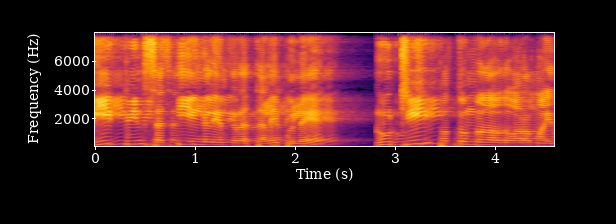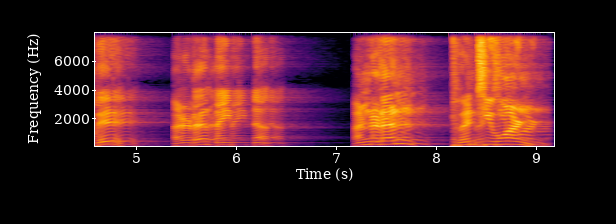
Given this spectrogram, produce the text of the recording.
மீட்பின் சத்தியங்கள் என்கிற தலைப்பிலே நூற்றி பத்தொன்பதாவது வாரமா இது? டுவெண்ட்டி ஒன்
